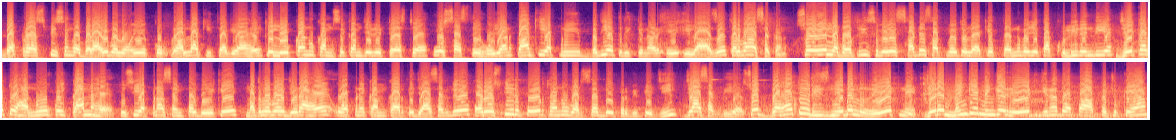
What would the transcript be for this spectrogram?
ਡਾਕਟਰ ਐਸਪੀ ਸਿੰਘ ਉਬਰਾਏ ਵੱਲੋਂ ਇਹ ਇੱਕ ਉਪਰਾਲਾ ਕੀਤਾ ਗਿਆ ਹੈ ਕਿ ਲੋਕਾਂ ਨੂੰ ਕਮ ਸੇ ਕਮ ਜਿਹੜੇ ਟੈਸਟ ਹੈ, ਉਹ ਸਸਤੇ ਹੋ ਜਾਣ, ਤਾਂ ਕਿ ਆਪਣੀ ਵਧੀਆ ਤਰੀਕੇ ਨਾਲ ਇਹ ਇਲਾਜ ਕਰਵਾ ਸਕਣ। ਸੋ ਇਹ ਲੈਬੋਰਟਰੀ ਸਵੇਰੇ 7:30 ਵਜੇ ਤੋਂ ਲੈ ਕੇ 3 ਵਜੇ ਤੱਕ ਖੁੱਲੀ ਰਹਿੰਦੀ ਹੈ। ਜੇਕਰ ਤੁਹਾਨੂੰ ਕੋਈ ਕੰਮ ਹੈ, ਤੁਸੀਂ ਆਪਣਾ ਸੈਂਪਲ ਦੇ ਕੇ, ਮਤਲਬ ਜਿਹੜਾ ਹੈ, ਉਹ ਆਪਣੇ ਕੰਮਕਾਰ ਤੇ ਜਾ ਸਕਦੇ ਹੋ ਔਰ ਉਸ ਦੀ ਰਿਪੋਰਟ ਤੁਹਾਨੂੰ WhatsApp ਦੇ ਉੱਪਰ ਵੀ ਭੇਜੀ ਜਾ ਸਕਦੀ ਹੈ। ਸੋ ਬਹੁਤ ਰੀਜ਼ਨੇਬਲ ਰੇਟ ਨੇ। ਜਿਹੜੇ ਮਹਿੰਗੇ ਮਹਿੰਗੇ ਰੇਟ ਜਿਨ੍ਹਾਂ ਤੋਂ ਆਪਾਂ ਅੱਕ ਚੁੱਕੇ ਹਾਂ,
